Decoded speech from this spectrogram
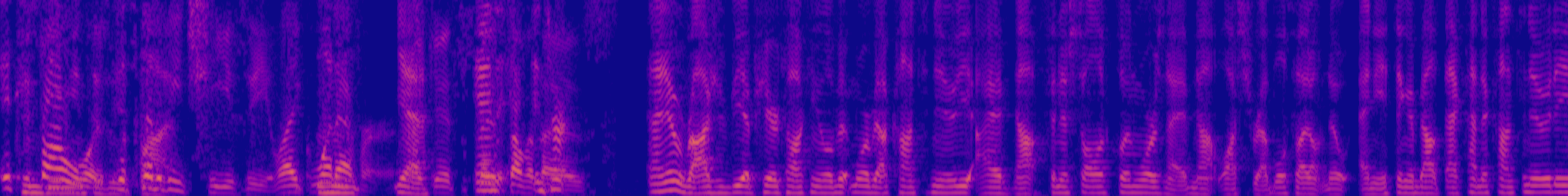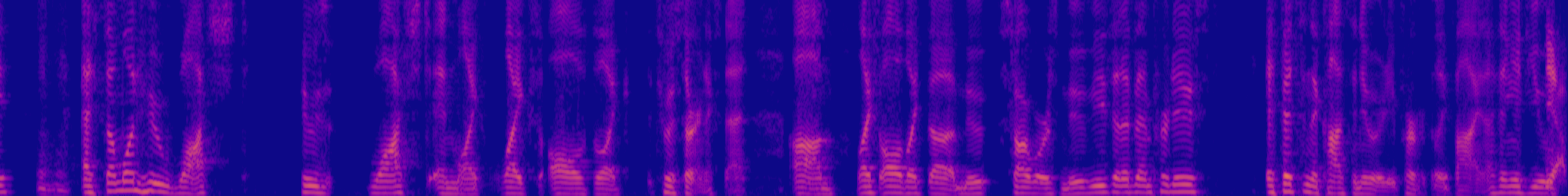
It's Star Wars. It's gonna be cheesy, like whatever. Yeah. like, it's And some of ter- those. And I know Raj would be up here talking a little bit more about continuity. I have not finished all of Clone Wars and I have not watched Rebels, so I don't know anything about that kind of continuity. Mhm. As someone who watched, who's watched and like likes all of the, like to a certain extent, um, likes all of like the mo- Star Wars movies that have been produced, it fits into continuity perfectly fine. I think if you Yeah.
